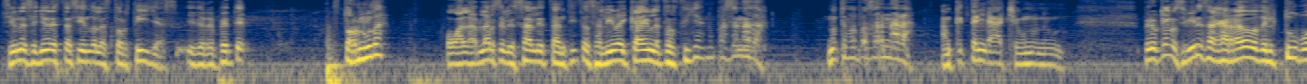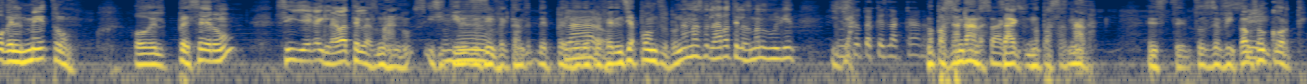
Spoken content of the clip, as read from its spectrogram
si una señora está haciendo las tortillas y de repente estornuda, o al hablar se le sale tantita saliva y cae en la tortilla, no pasa nada. No te va a pasar nada, aunque tenga H1N1. Pero claro, si vienes agarrado del tubo del metro o del pecero, sí llega y lávate las manos. Y si tienes desinfectante, de, de Claro. preferencia póntelo. Pero nada más lávate las manos muy bien y No ya. te toques la cara. No pasa nada. Exacto. Exacto, no pasa nada. Este, entonces, en fin, vamos Sí. a un corte.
